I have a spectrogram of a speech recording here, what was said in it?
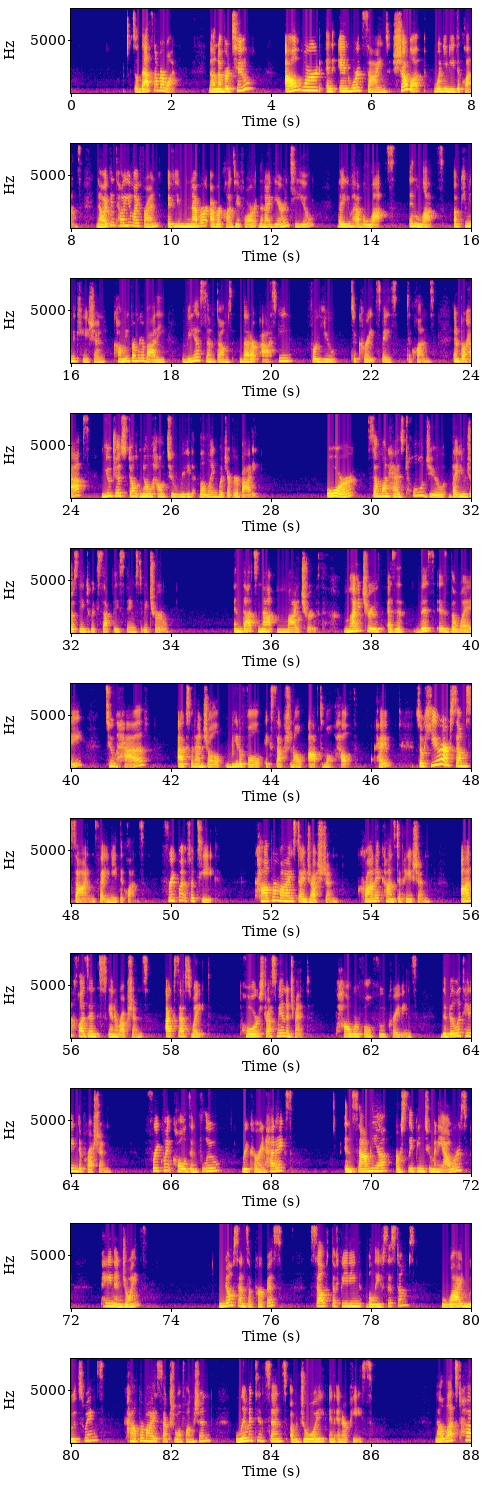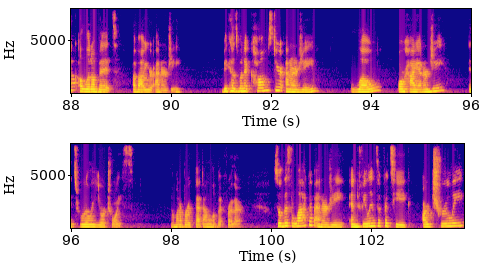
So, that's number one. Now, number two, Outward and inward signs show up when you need to cleanse. Now, I can tell you, my friend, if you've never ever cleansed before, then I guarantee you that you have lots and lots of communication coming from your body via symptoms that are asking for you to create space to cleanse. And perhaps you just don't know how to read the language of your body. Or someone has told you that you just need to accept these things to be true. And that's not my truth. My truth is that this is the way to have exponential, beautiful, exceptional, optimal health. Okay? So here are some signs that you need to cleanse frequent fatigue, compromised digestion, chronic constipation, unpleasant skin eruptions, excess weight, poor stress management, powerful food cravings, debilitating depression, frequent colds and flu, recurring headaches, insomnia or sleeping too many hours, pain in joints, no sense of purpose, self defeating belief systems, wide mood swings, compromised sexual function, limited sense of joy and inner peace. Now, let's talk a little bit about your energy. Because when it comes to your energy, low or high energy, it's really your choice. I'm going to break that down a little bit further. So, this lack of energy and feelings of fatigue are truly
